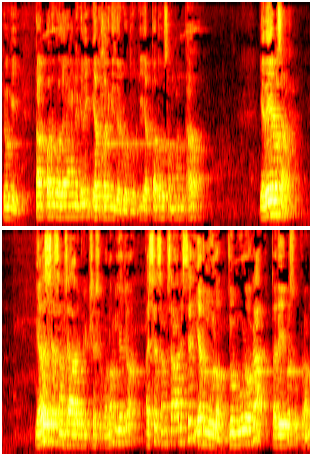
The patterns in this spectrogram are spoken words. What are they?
क्योंकि तत्पद को लगाने के लिए यद पद की ज़रूरत होगी। यद तदो संबंध। यदेव यदस्य संसार वृक्ष से मूलम। ये जो अश्य संसार से यद मूलम, जो मूल होगा, तदेव शुक्रम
